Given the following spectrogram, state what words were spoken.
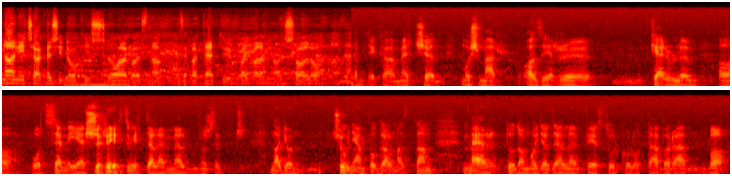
na, csak a zsidók is dolgoznak, ezek a tetők, vagy valami hasonló. MTK meccsen most már azért kerülöm a ott személyes részvételemmel, most nagyon csúnyán fogalmaztam, mert tudom, hogy az ellenfél szurkolótáborába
